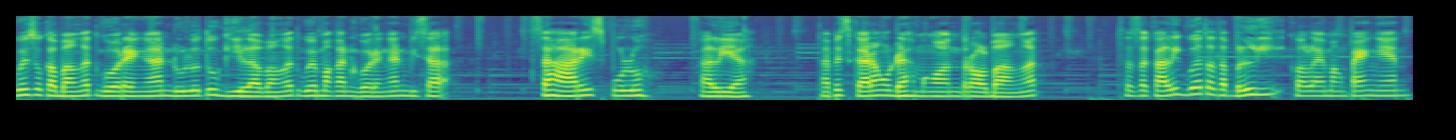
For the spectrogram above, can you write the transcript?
Gue suka banget gorengan. Dulu tuh gila banget gue makan gorengan bisa sehari 10 kali ya. Tapi sekarang udah mengontrol banget. Sesekali gue tetap beli kalau emang pengen.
